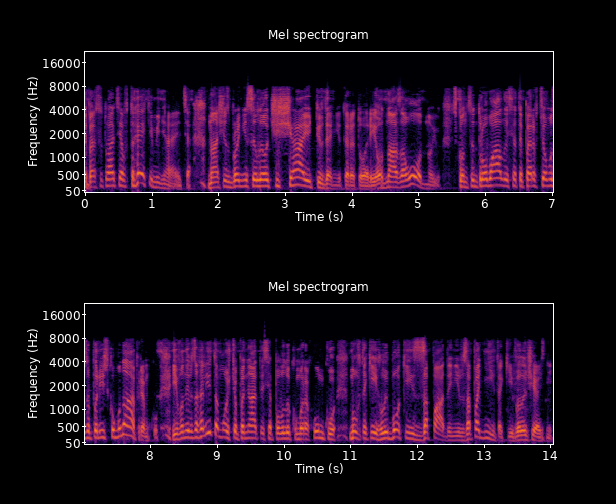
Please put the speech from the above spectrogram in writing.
Тепер ситуація втретє міняється. Наші збройні сили очищають південні території одна за одною, сконцентрувалися тепер в цьому запорізькому напрямку, і вони взагалі там можуть опинятися по великому рахунку. Ну в такій глибокій западині, в западні такій величезній.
